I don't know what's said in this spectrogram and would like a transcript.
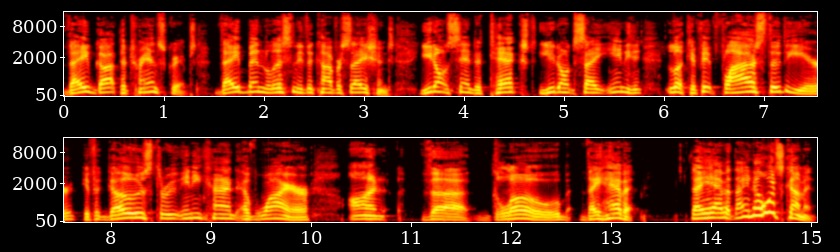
They've got the transcripts. They've been listening to the conversations. You don't send a text. You don't say anything. Look, if it flies through the air, if it goes through any kind of wire on the globe, they have it. They have it. They know what's coming.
